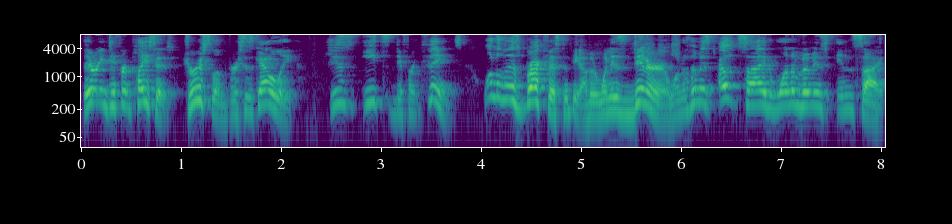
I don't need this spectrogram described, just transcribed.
They're in different places Jerusalem versus Galilee. Jesus eats different things. One of them is breakfast, and the other one is dinner. One of them is outside, one of them is inside.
